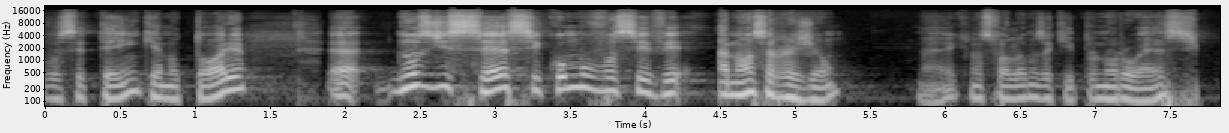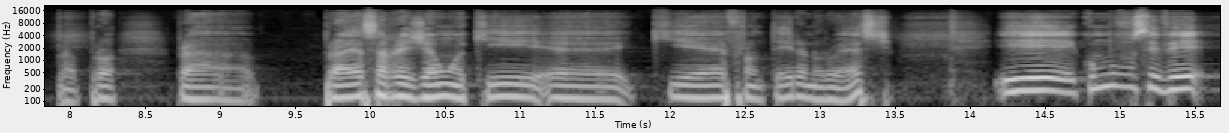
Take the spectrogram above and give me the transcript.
você tem, que é notória, é, nos dissesse como você vê a nossa região, né, que nós falamos aqui para o Noroeste, para essa região aqui é, que é fronteira Noroeste, e como você vê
